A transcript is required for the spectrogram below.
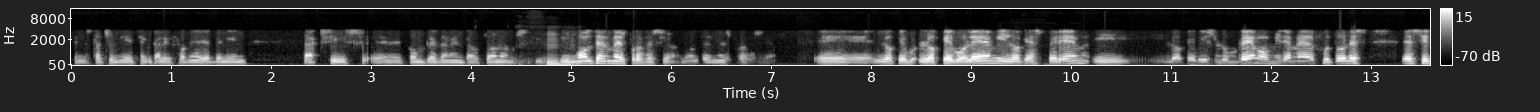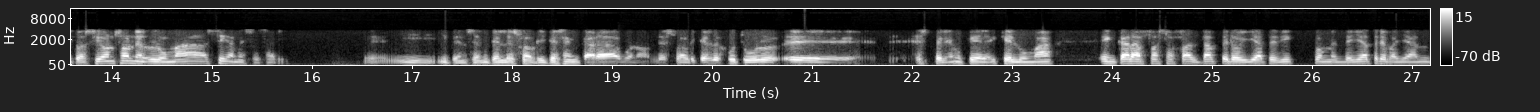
que en Estats Units, en Califòrnia, ja tenim taxis eh, completament autònoms i, uh -huh. i moltes més professions, moltes més professions. Eh, lo, que, lo que volem i lo que esperem i lo que vislumbrem o mirem en el futur és, és situacions on l'humà siga necessari. Eh, i, I pensem que en les fàbriques encara, bueno, les fàbriques de futur eh, esperem que, que l'humà encara faça falta, però ja te dic, com et deia, treballant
